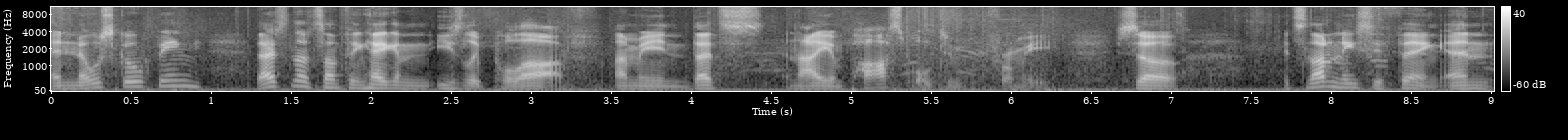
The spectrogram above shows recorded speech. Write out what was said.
And no-scoping, that's not something I can easily pull off. I mean, that's nigh impossible to for me. So, it's not an easy thing. And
